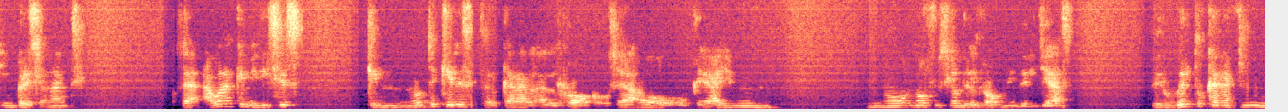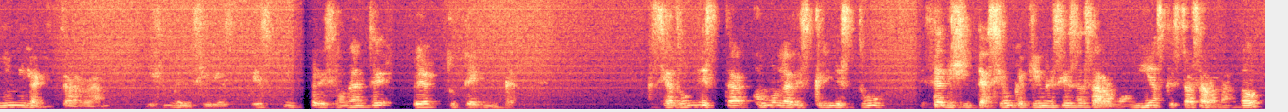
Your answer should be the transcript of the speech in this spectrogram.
impresionante. O sea, ahora que me dices que no te quieres acercar al, rock, o sea, o, que hay un, no, no fusión del rock ni del jazz, pero ver tocar aquí Nini la guitarra, déjenme decirles, es impresionante ver tu técnica. ¿Hacia dónde está? ¿Cómo la describes tú? Esa digitación que tienes y esas armonías que estás armando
